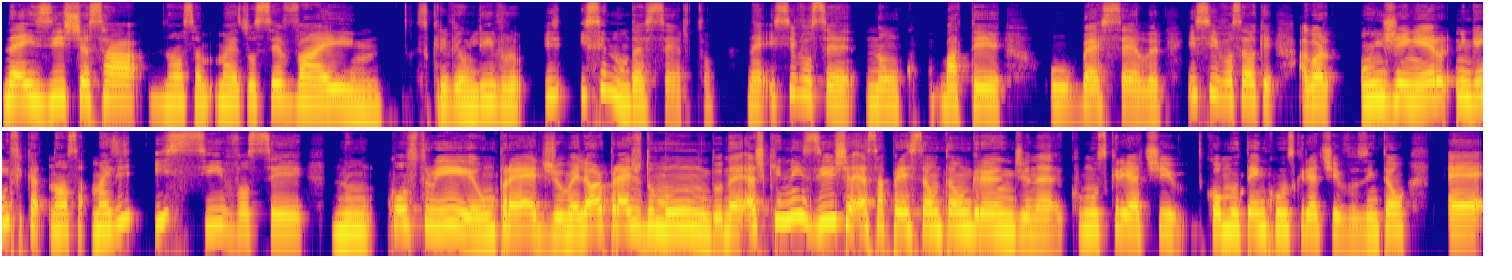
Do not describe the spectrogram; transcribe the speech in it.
né? Existe essa. Nossa, mas você vai escrever um livro, e, e se não der certo? Né? E se você não bater o best-seller? E se você? Agora, o um engenheiro, ninguém fica, nossa, mas e, e, se você não construir um prédio, o melhor prédio do mundo, né? Acho que não existe essa pressão tão grande, né, com os criativos, como tem com os criativos. Então, é,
